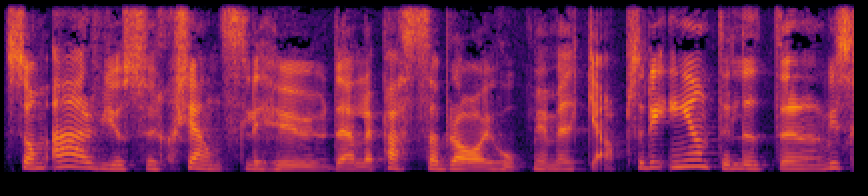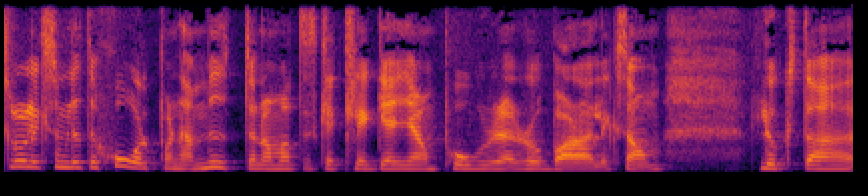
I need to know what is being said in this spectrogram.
som är just för känslig hud eller passar bra ihop med makeup. Så det är inte lite, vi slår liksom lite hål på den här myten om att det ska klägga igen porer och bara liksom lukta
